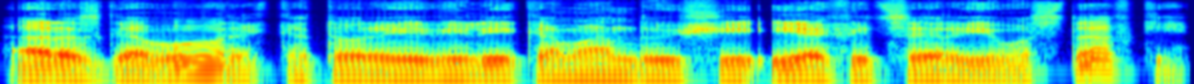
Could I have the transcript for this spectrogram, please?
а разговоры, которые вели командующие и офицеры его ставки,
